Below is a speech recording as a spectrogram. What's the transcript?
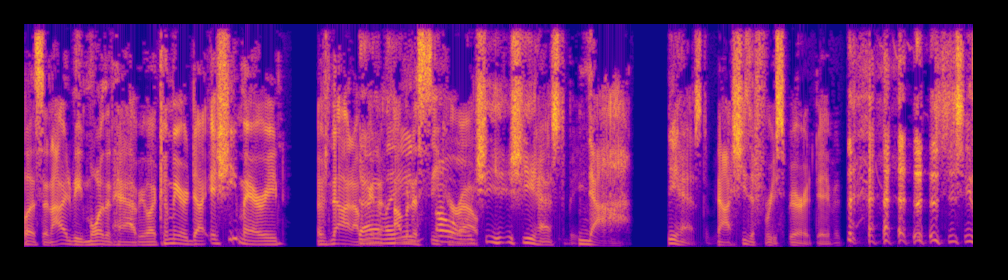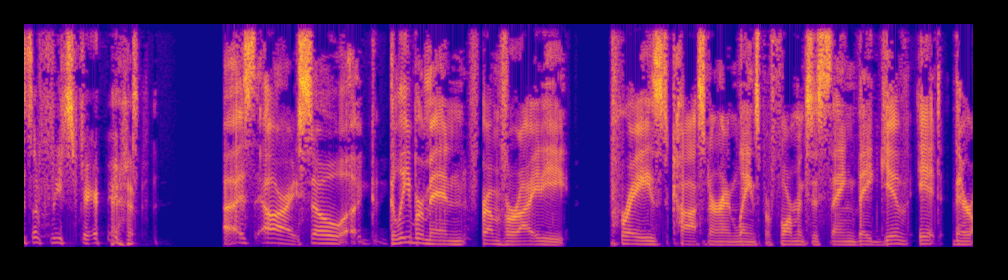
Listen, I'd be more than happy. Like, come here, Di- is she married? If not, I'm gonna, I'm gonna seek oh, her out. She she has to be. nah, She has to be. nah, she's a free spirit, David. She's a free spirit. Uh, all right. So uh, Gleiberman from Variety praised Costner and Lane's performances, saying they give it their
